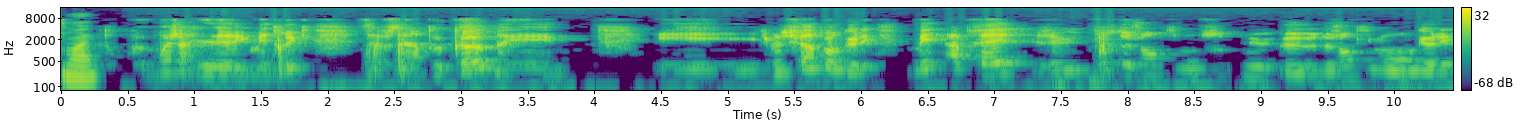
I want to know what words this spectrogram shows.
Ouais. Donc euh, moi j'arrivais avec mes trucs, ça faisait un peu comme et et je me suis fait un peu engueuler. Mais après, j'ai eu plus de gens qui m'ont soutenu que de gens qui m'ont engueulé.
